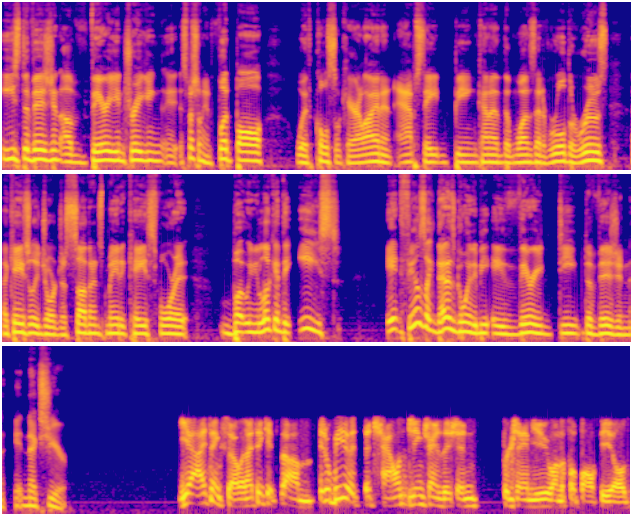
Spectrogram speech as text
East Division a very intriguing, especially in football, with Coastal Carolina and App State being kind of the ones that have ruled the roost. Occasionally, Georgia Southern's made a case for it. But when you look at the East, it feels like that is going to be a very deep division next year. Yeah, I think so, and I think it's um, it'll be a, a challenging transition for JMU on the football field.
